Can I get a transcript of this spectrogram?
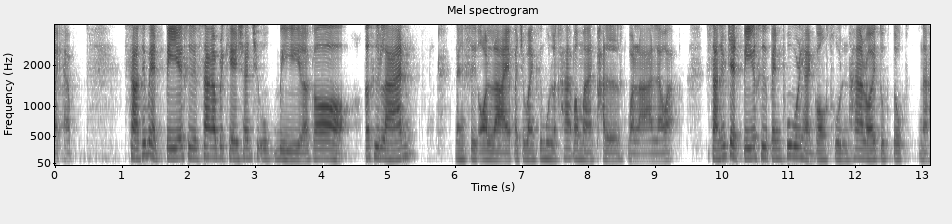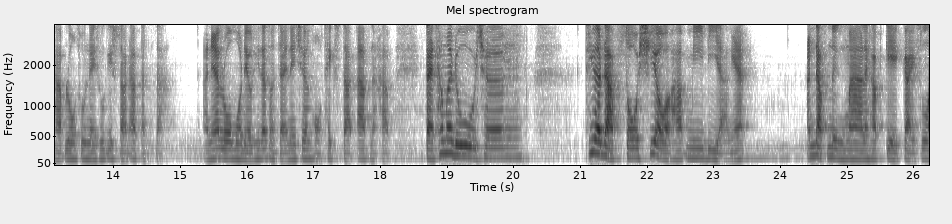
100 แอป 31 ปีก็คือสร้างแอปพลิเคชันชื่อ u ุกบีแล้วก็ก็คือร้านหนังสือออนไลน์ ปัจจุบันคือมูลค่าประมาณพันกว่าล้านแล้วอะ37 ปีก็คือเป็นผู้บริหารกองทุน 500 ตุกๆนะครับ ลงทุนในธุรกิจสตาร์ทอัพต่างๆ อันนี้โรโมเดลที่น่าสนใจในเชิงของ Tech Startup นะครับ แต่ถ้ามาดูเชิง ที่ระดับโซเชียลอะครับมีเดียเงี้ยอันดับหนึ่งมาเลยครับ เก๋ไก่สไล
